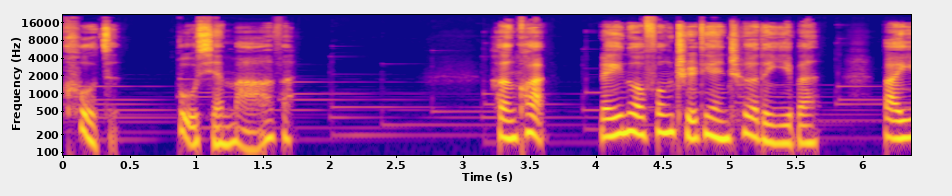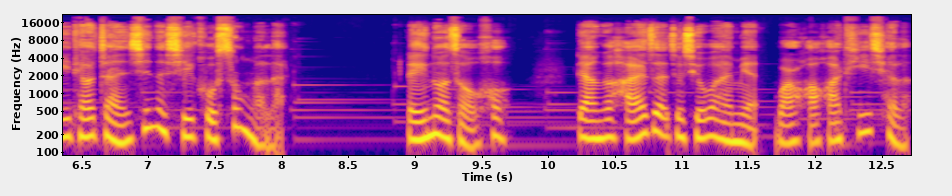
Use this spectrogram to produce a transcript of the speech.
裤子，不嫌麻烦。很快，雷诺风驰电掣的一般，把一条崭新的西裤送了来。雷诺走后，两个孩子就去外面玩滑滑梯去了。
